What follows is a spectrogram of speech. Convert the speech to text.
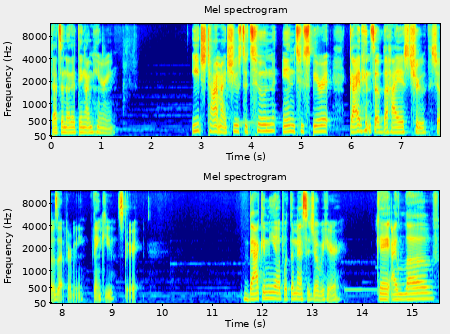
That's another thing I'm hearing. Each time I choose to tune into spirit, guidance of the highest truth shows up for me. Thank you, Spirit. Backing me up with the message over here. Okay, I love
